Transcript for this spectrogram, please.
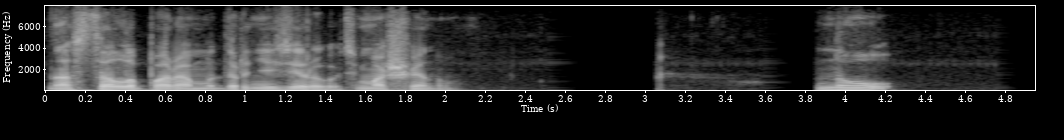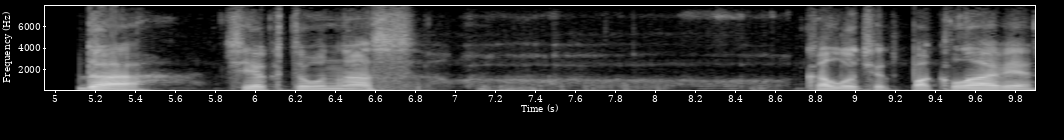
Настала пора модернизировать машину. Ну, да, те, кто у нас колотит по клаве,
